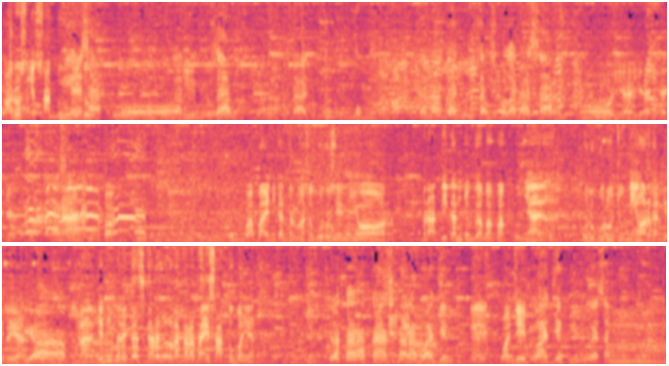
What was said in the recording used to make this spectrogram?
Harus S1 Iya, gitu. S1 Oh, dengan gitu. jurusan ya ada jurusan umum dan ada jurusan sekolah dasar. Oh, iya iya iya iya. Nah, Pak Bapak ini kan termasuk guru senior. Berarti kan juga Bapak punya guru-guru junior kan gitu ya? Iya. Nah, jadi mereka sekarang rata-rata S1, Pak ya? Rata-rata sekarang wajib Wajib. wajib itu S1. Hmm.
